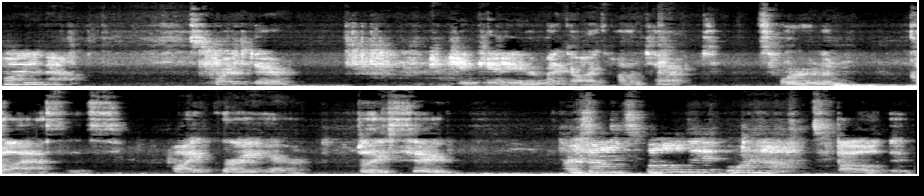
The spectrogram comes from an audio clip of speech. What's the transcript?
point him out. It's right there. He can't even make eye contact. He's wearing glasses, white gray hair, blue suit, Are his arms folded or not? folded.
